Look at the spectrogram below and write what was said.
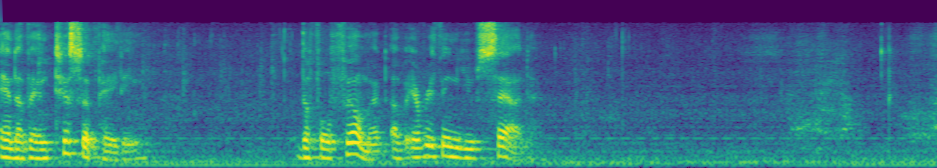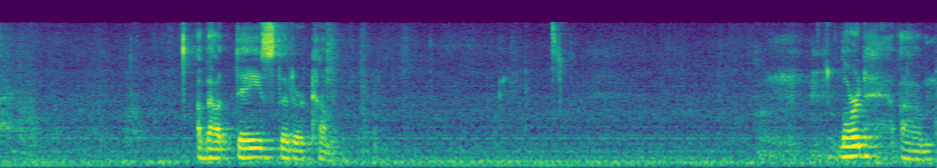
and of anticipating the fulfillment of everything you've said. About days that are coming. Lord, um,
